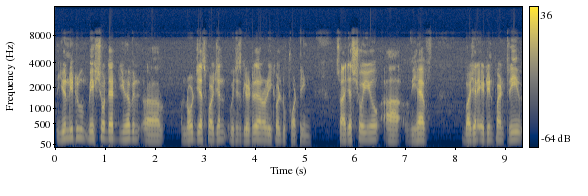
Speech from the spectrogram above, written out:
You need to make sure that you have a uh, Node.js version which is greater than or equal to 14. So I just show you uh, we have version 18.3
